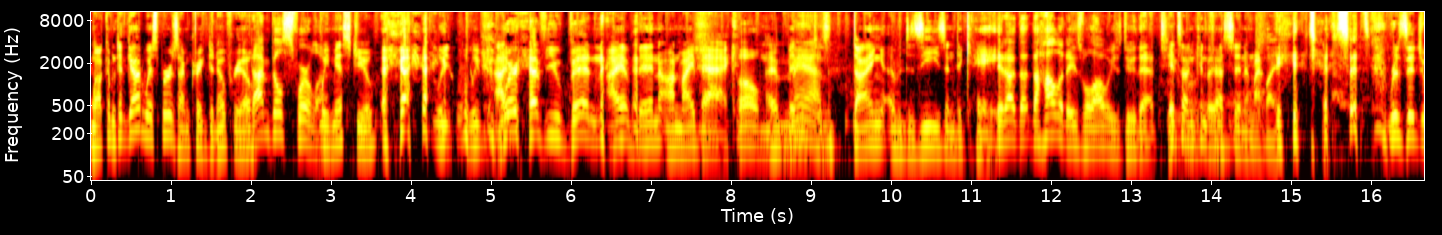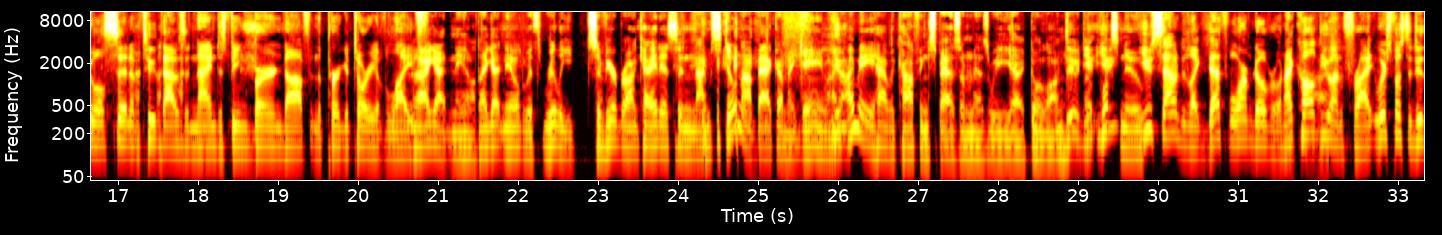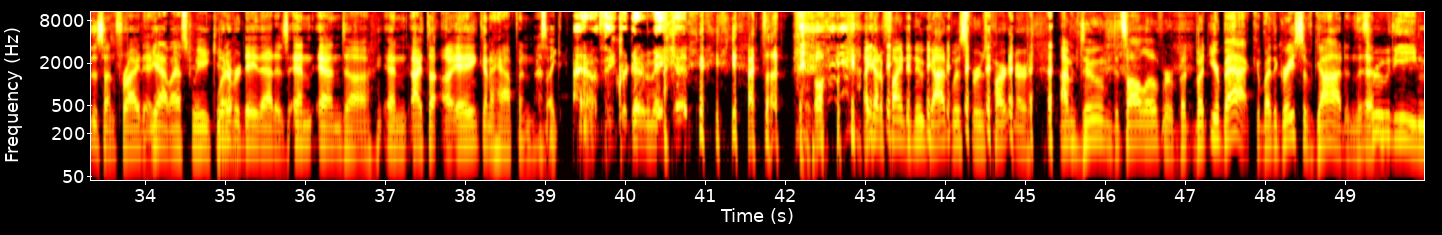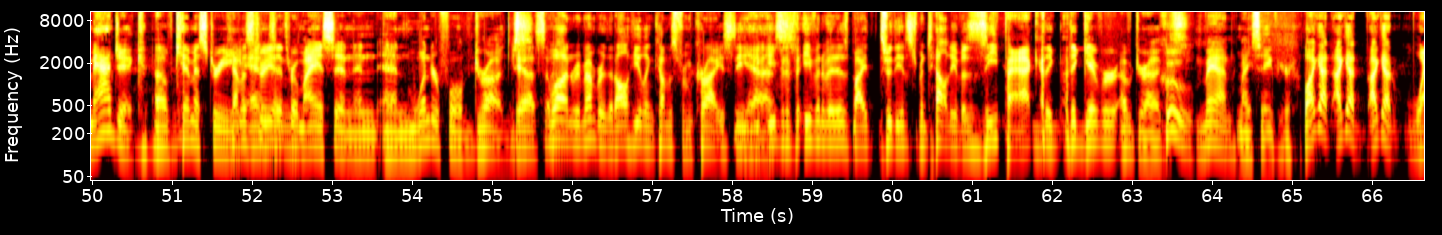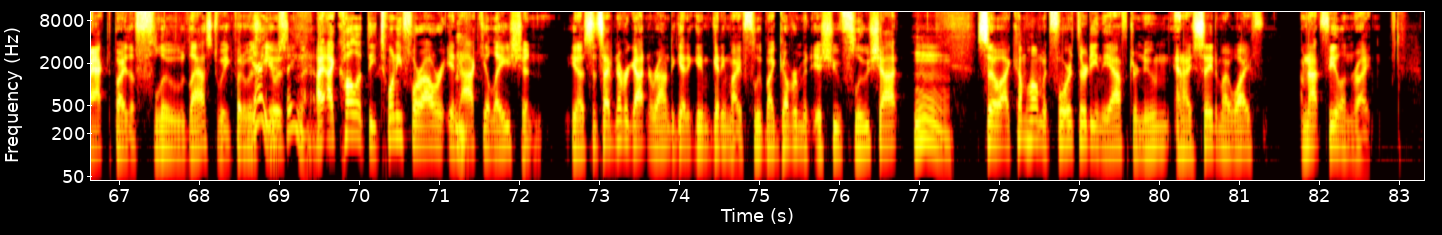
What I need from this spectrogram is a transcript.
Welcome to the God Whispers. I'm Craig D'Onofrio. And I'm Bill Swirla. We missed you. we, we've, Where I've, you been? I have been on my back. Oh, I've been man. just dying of disease and decay. You know, the, the holidays will always do that to it's you. unconfessed sin in my life. it's, it's residual sin of 2009 just being burned off in the purgatory of life. I got nailed. I got nailed with really severe bronchitis, and I'm still not back on my game. You- I, I may have a coughing spasm as we uh, go along. here, Dude, you, but you, what's new? You sounded like death warmed over. When I called you on Friday, we are supposed to do this on Friday. yeah, last week. yeah. Whatever day that is, and and uh, and I thought uh, it ain't gonna happen. I was like, I don't think we're gonna make it. I thought, oh, I got to find a new God Whisperers partner. I'm doomed. It's all over. But but you're back by the grace of God and the, Through and the magic of chemistry, Chemistry and and- zithromycin, and and wonderful drugs. Yes. Well, and remember that all healing comes from Christ. E- e- Yes. Even if even if it is by through the instrumentality of a Z pack. the the giver of drugs. Who man? my savior. Well, I got I got I got whacked by the flu last week, but it was Yeah, you were was, saying that. I, I call it the 24 hour inoculation. You know, since I've never gotten around to getting getting, my flu, my government issue flu shot. Hmm. So I come home at 4:30 in the afternoon, and I say to my wife, "I'm not feeling right."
